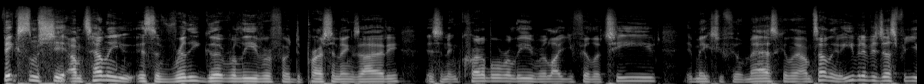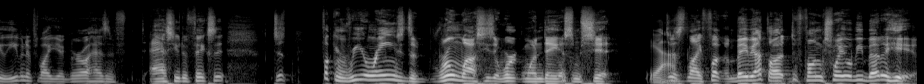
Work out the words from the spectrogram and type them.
Fix some shit. I'm telling you, it's a really good reliever for depression, anxiety. It's an incredible reliever. Like you feel achieved. It makes you feel masculine. I'm telling you, even if it's just for you, even if like your girl hasn't asked you to fix it, just fucking rearrange the room while she's at work one day or some shit. Yeah. Just like fucking baby, I thought the feng shui would be better here.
